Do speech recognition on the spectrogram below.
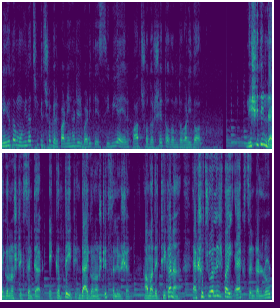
নিহত মহিলা চিকিৎসকের পানিহাটির বাড়িতে সিবিআই এর পাঁচ সদস্যের তদন্তকারী দল। নিশিদিন ডায়াগনস্টিক সেন্টার এ কমপ্লিট ডায়াগনস্টিক সলিউশন। আমাদের ঠিকানা একশো চুয়াল্লিশ বাই এক সেন্ট্রাল রোড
